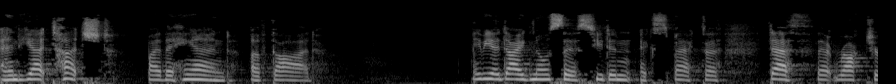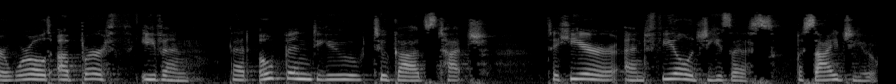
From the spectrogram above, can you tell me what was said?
and yet touched by the hand of God. Maybe a diagnosis you didn't expect, a death that rocked your world, a birth even that opened you to God's touch, to hear and feel Jesus beside you.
